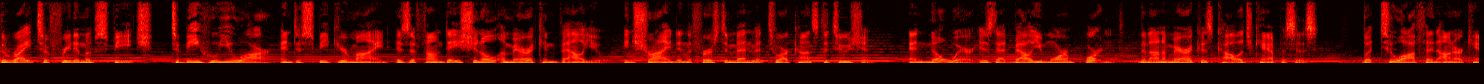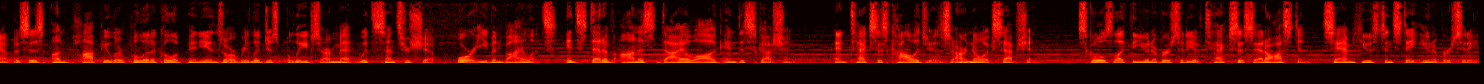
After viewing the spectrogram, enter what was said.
The right to freedom of speech, to be who you are and to speak your mind, is a foundational American value enshrined in the First Amendment to our Constitution. And nowhere is that value more important than on America's college campuses. But too often on our campuses, unpopular political opinions or religious beliefs are met with censorship or even violence instead of honest dialogue and discussion. And Texas colleges are no exception. Schools like the University of Texas at Austin, Sam Houston State University,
